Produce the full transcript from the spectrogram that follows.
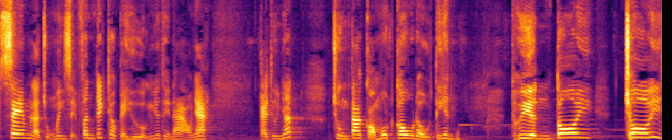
xem là chúng mình sẽ phân tích theo cái hướng như thế nào nha. Cái thứ nhất, chúng ta có một câu đầu tiên. Thuyền tôi trôi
